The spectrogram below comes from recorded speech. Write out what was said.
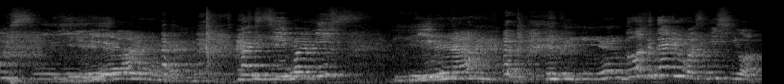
месье. Спасибо, месье. Е. Это и есть. Благодарю вас, месье.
